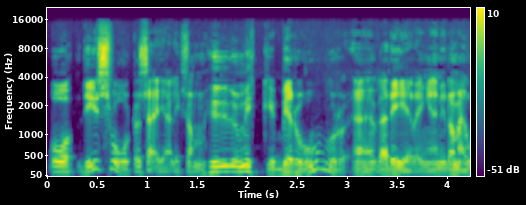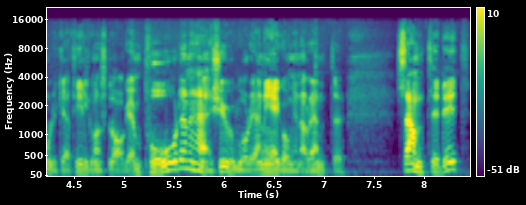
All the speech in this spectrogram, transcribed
Och Det är svårt att säga liksom, hur mycket beror eh, värderingen i de här olika tillgångslagen på den här 20-åriga nedgången av räntor. Samtidigt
